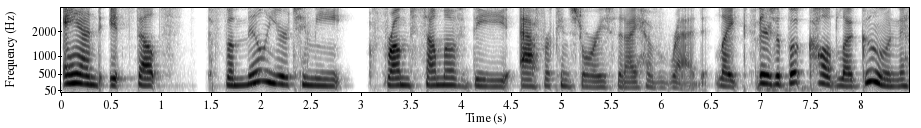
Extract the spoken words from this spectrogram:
And it felt familiar to me from some of the African stories that I have read. Like there's a book called Lagoon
